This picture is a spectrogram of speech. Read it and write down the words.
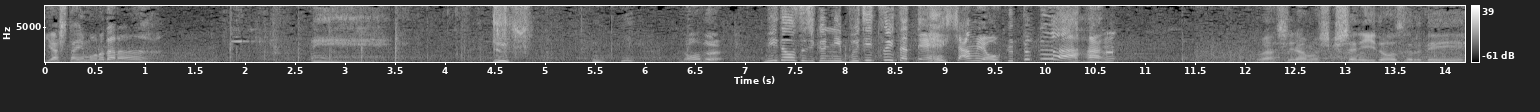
癒したいものだな。ノブ。御堂筋君に無事着いたって写メ送っとくわ。わしらも宿舎に移動するでいい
